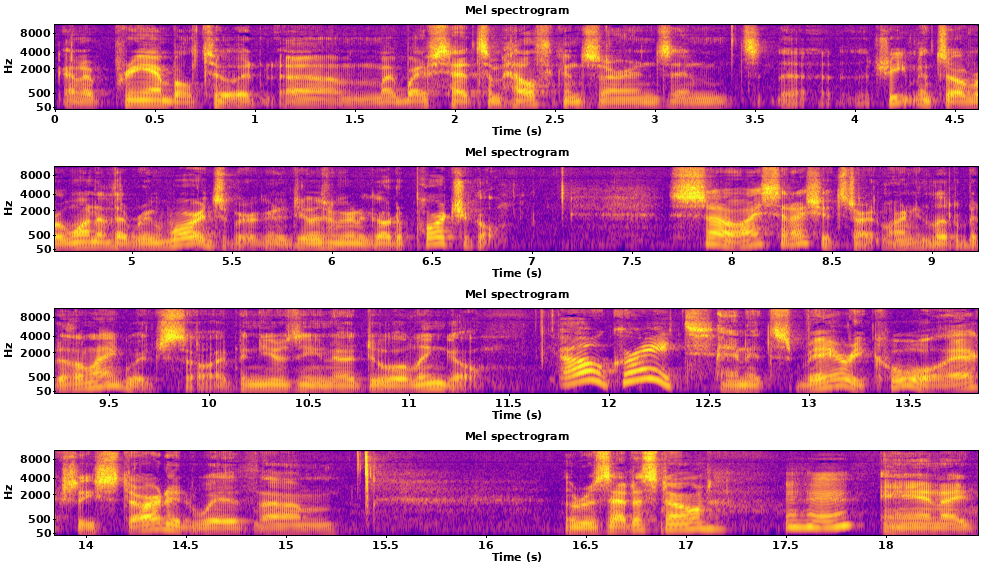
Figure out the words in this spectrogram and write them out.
Got a preamble to it. Um, my wife's had some health concerns, and the, the treatment's over. One of the rewards we were going to do is we we're going to go to Portugal. So I said I should start learning a little bit of the language. So I've been using uh, Duolingo. Oh, great! and it's very cool. I actually started with um, the Rosetta Stone, and I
